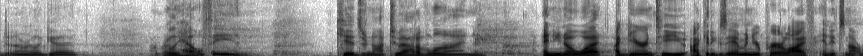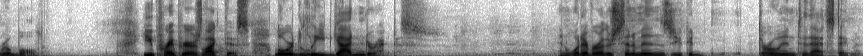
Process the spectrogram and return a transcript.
doing really good. I'm really healthy, and kids are not too out of line. And, you know what? I guarantee you, I could examine your prayer life, and it's not real bold. You pray prayers like this Lord, lead, guide, and direct us. And whatever other sentiments you could throw into that statement.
